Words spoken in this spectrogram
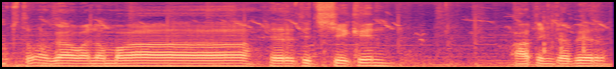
Gusto agawan ng mga heritage chicken. Ating kaber.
